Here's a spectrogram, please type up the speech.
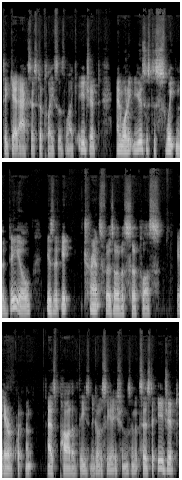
to get access to places like Egypt. And what it uses to sweeten the deal is that it transfers over surplus air equipment as part of these negotiations. And it says to Egypt,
